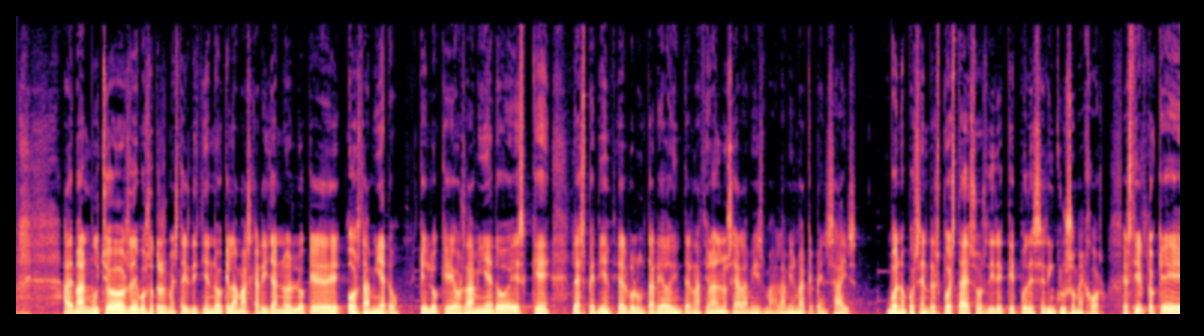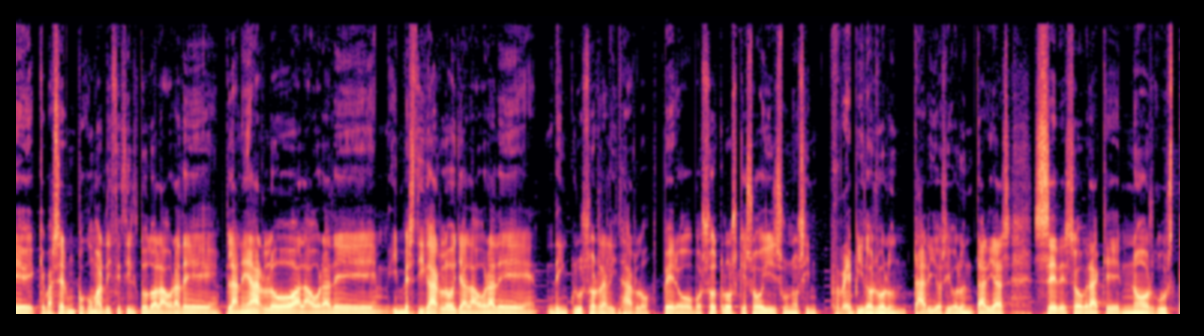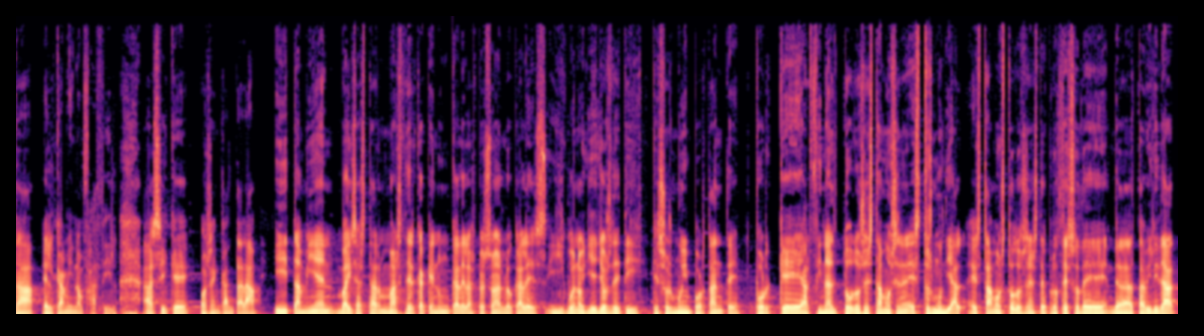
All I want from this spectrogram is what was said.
Además, muchos de vosotros me estáis diciendo que la mascarilla no es lo que os da miedo, que lo que os da miedo es que la experiencia del voluntariado internacional no sea la misma, la misma que pensáis. Bueno, pues en respuesta a eso os diré que puede ser incluso mejor. Es cierto que, va a ser un poco más difícil todo a la hora de planearlo, a la hora de investigarlo y a la hora de, de incluso realizarlo. Pero vosotros, que sois unos intrépidos voluntarios y voluntarias, sé de sobra que no os gusta el camino fácil. Así que os encantará y también vais a estar más cerca que nunca de las personas locales y bueno, y ellos de ti, que eso es muy importante, porque al final todos estamos en esto es mundial, estamos todos en este proceso de, de adaptabilidad.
